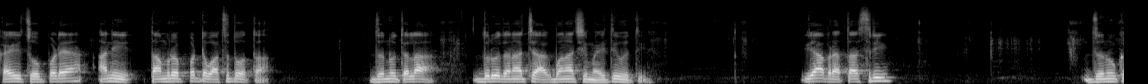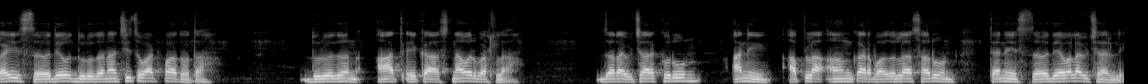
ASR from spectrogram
काही चोपड्या आणि ताम्रपट वाचत होता. जणू त्याला दुर्योधनाच्या आगमनाची माहिती होती. या भ्राताश्री जणू काही सहदेव दुर्योधनाचीच वाट पाहत होता. दुर्योधन आत एका आसनावर बसला. जरा विचार करून आणि आपला अहंकार बाजूला सारून त्याने सहदेवाला विचारले.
